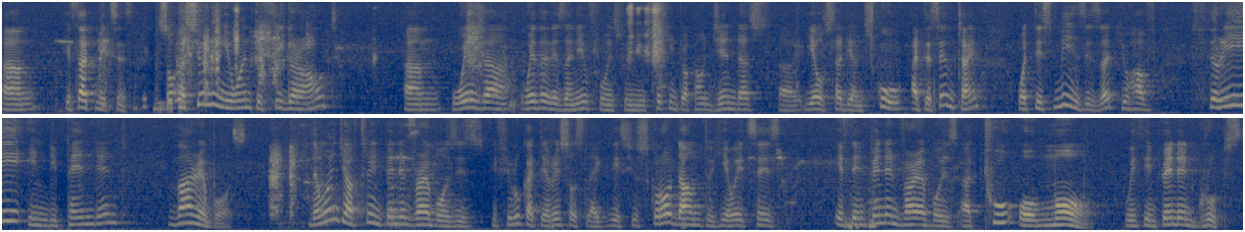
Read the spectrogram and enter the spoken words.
Um, if that makes sense. So, assuming you want to figure out um, whether whether there's an influence when you take into account gender, uh, year of study, and school at the same time, what this means is that you have three independent variables. The moment you have three independent variables is if you look at a resource like this, you scroll down to here where it says if the independent variables are two or more with independent groups,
